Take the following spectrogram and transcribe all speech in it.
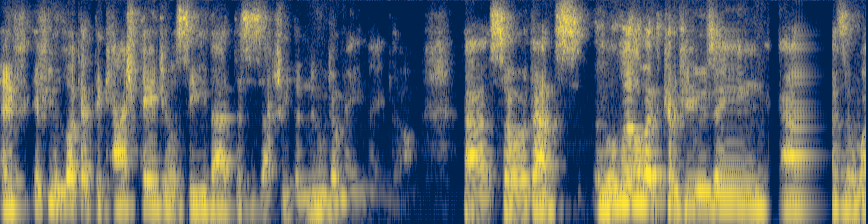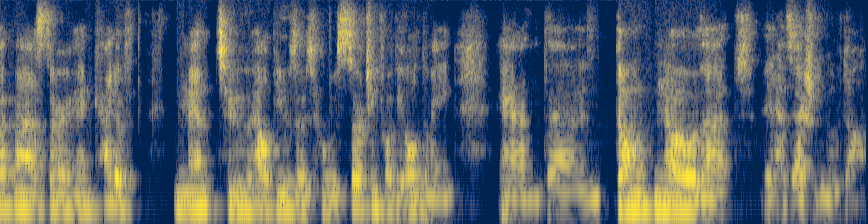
if, if you look at the cache page, you'll see that this is actually the new domain name, though. Uh, so that's a little bit confusing as a webmaster and kind of meant to help users who are searching for the old domain and uh, don't know that it has actually moved on.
